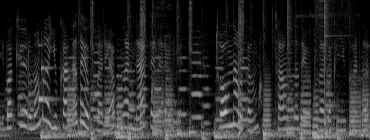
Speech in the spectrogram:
Bir bakıyorum ama yukarıda da yoklar ya. Bunlar neredeler harbi? Town'a bakalım. Town'da da yoklar bakın yukarıda.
